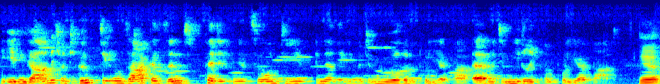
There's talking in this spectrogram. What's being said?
eben gar nicht. Und die günstigeren Sake sind per Definition die in der Regel mit dem höheren Poliergrad, äh, mit dem niedrigeren Poliergrad. Ja.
